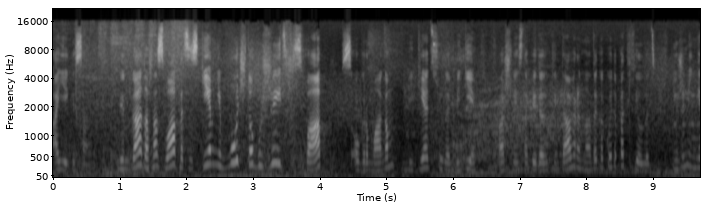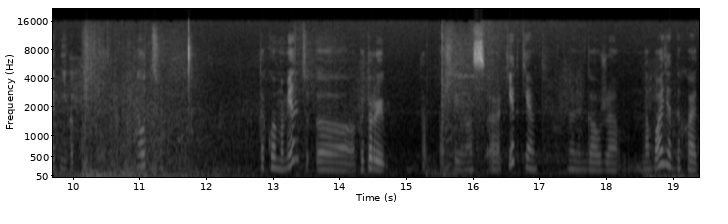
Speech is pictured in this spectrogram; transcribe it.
Аегиса. Винга должна свапаться с кем-нибудь, чтобы жить. Свап с Огромагом. Беги отсюда, беги. Пошли стопить этот кентавра, надо какой-то подхил дать. Неужели нет никакой? Ну вот такой момент, э, который... Там пошли у нас ракетки. Но Винга уже на базе отдыхает.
